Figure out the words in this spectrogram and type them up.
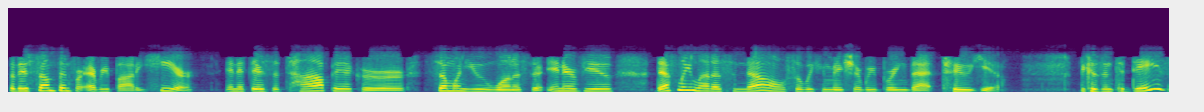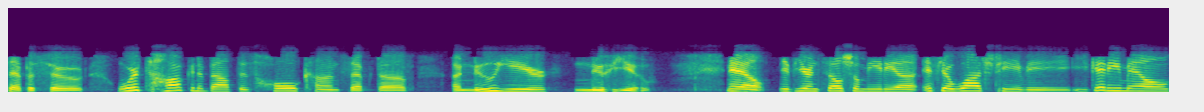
but there's something for everybody here. And if there's a topic or someone you want us to interview, definitely let us know so we can make sure we bring that to you. Because in today's episode, we're talking about this whole concept of a new year, new you. Now, if you're in social media, if you watch TV, you get emails.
